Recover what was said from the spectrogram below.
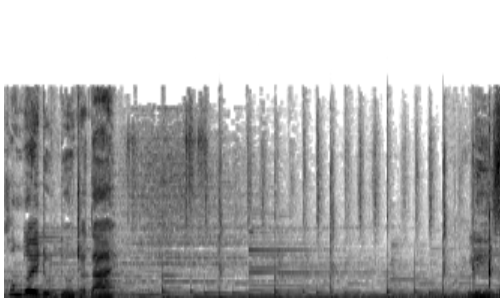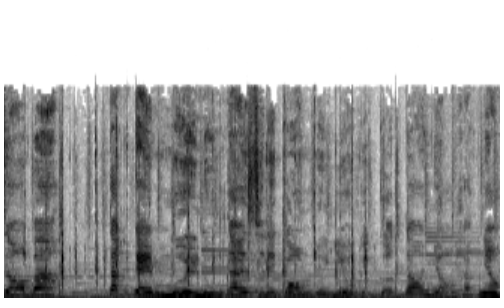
không gây tổn thương cho tai. Lý do 3. Tặng kèm 10 núm tai silicon với nhiều kích cỡ to nhỏ khác nhau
